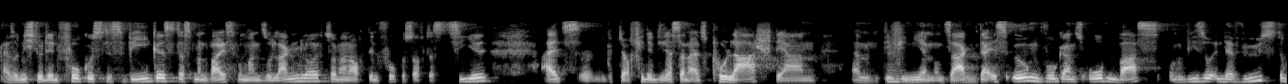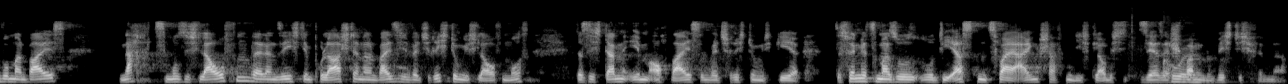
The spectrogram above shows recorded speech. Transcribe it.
also nicht nur den Fokus des Weges, dass man weiß, wo man so lang läuft, sondern auch den Fokus auf das Ziel. Als äh, gibt ja auch viele, die das dann als Polarstern ähm, mhm. definieren mhm. und sagen, da ist irgendwo ganz oben was und wie so in der Wüste, wo man weiß, nachts muss ich laufen, weil dann sehe ich den Polarstern, dann weiß ich, in welche Richtung ich laufen muss, dass ich dann eben auch weiß, in welche Richtung ich gehe. Das wären jetzt mal so, so die ersten zwei Eigenschaften, die ich, glaube ich, sehr, sehr cool. spannend und wichtig finde.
